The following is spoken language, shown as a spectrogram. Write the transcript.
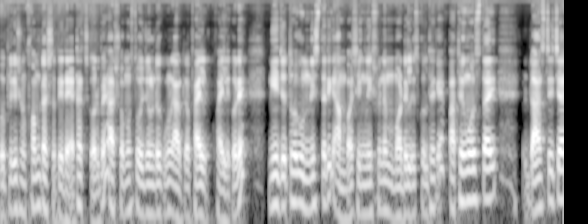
অ্যাপ্লিকেশন ফর্মটার সাথে এটা অ্যাটাচ করবে আর সমস্ত অরিজিনাল ডকুমেন্ট আর ফাইল ফাইল করে নিয়ে যেতে হবে উনিশ তারিখ Ambassa English medium model school থেকে। প্রাথমিক অবস্থায় dance teacher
